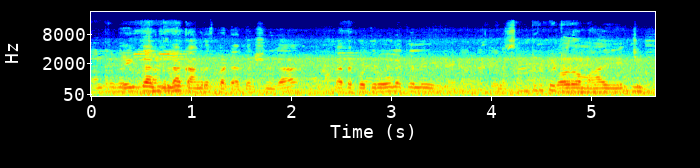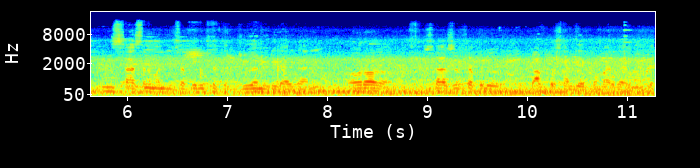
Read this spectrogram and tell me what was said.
జగిత్యాల జిల్లా కాంగ్రెస్ పార్టీ అధ్యక్షునిగా గత కొద్ది రోజులకెళ్ళి గౌరవ మాజీ శాసనమండలి సభ్యులు పెద్ద జీవన్ రెడ్డి గారు కానీ గౌరవ శాసనసభ్యులు డాక్టర్ సంజయ్ కుమార్ గారి మధ్య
